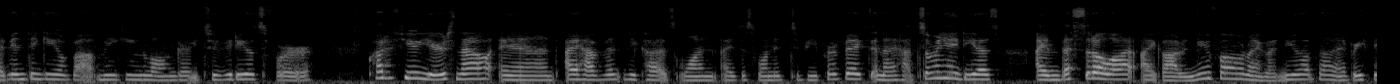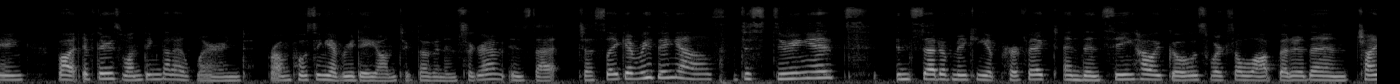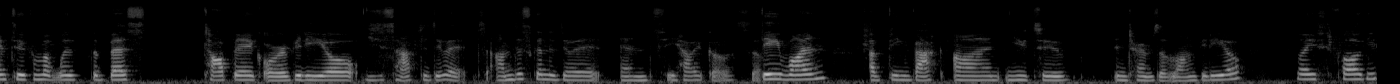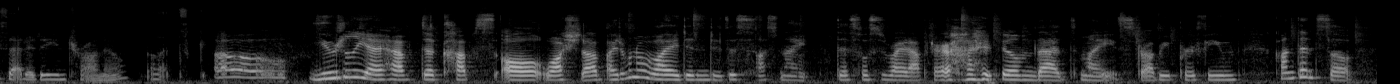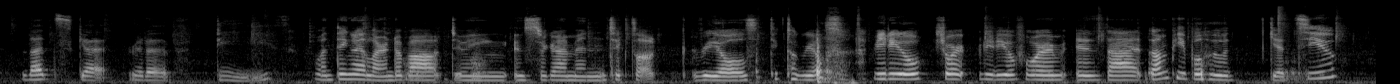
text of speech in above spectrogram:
I've been thinking about making longer YouTube videos for quite a few years now and I haven't because one, I just wanted to be perfect and I had so many ideas. I invested a lot. I got a new phone, I got a new laptop, everything. But if there's one thing that I learned from posting every day on TikTok and Instagram is that just like everything else, just doing it instead of making it perfect and then seeing how it goes works a lot better than trying to come up with the best topic or video, you just have to do it. So I'm just gonna do it and see how it goes. So day one of being back on YouTube in terms of long video, my foggy Saturday in Toronto. Let's go. Usually I have the cups all washed up. I don't know why I didn't do this last night. This was right after I filmed that my strawberry perfume content. So let's get rid of these. One thing I learned about doing Instagram and TikTok reels, TikTok reels, video, short video form is that some people who gets you,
